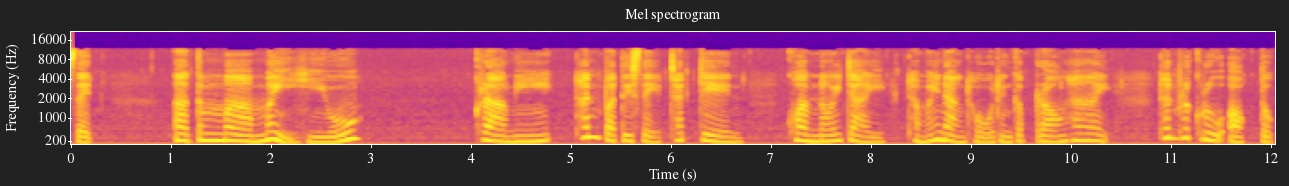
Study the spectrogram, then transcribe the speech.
เสร็จ อาตมาไม่หิว คราวนี้ท่านปฏิเสธชัดเจน ความน้อยใจทำให้นางโถถึงกับร้องไห้ ท่านพระครูออกตก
